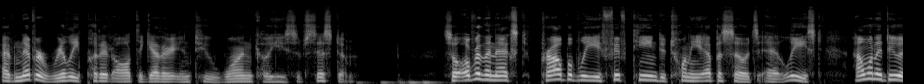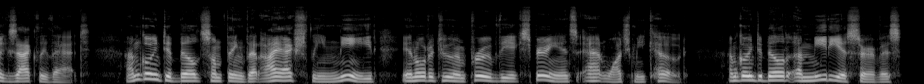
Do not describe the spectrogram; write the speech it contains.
I've never really put it all together into one cohesive system. So, over the next probably 15 to 20 episodes at least, I want to do exactly that. I'm going to build something that I actually need in order to improve the experience at Watch Me Code. I'm going to build a media service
